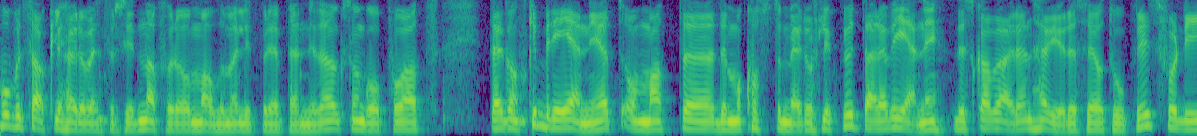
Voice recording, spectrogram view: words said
hovedsakelig høyre- og venstresiden, for å male med litt bred penn i dag, som går på at det er ganske bred enighet om at eh, det må koste mer å slippe ut. Der er vi enige. Det skal være en høyere CO2-pris fordi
